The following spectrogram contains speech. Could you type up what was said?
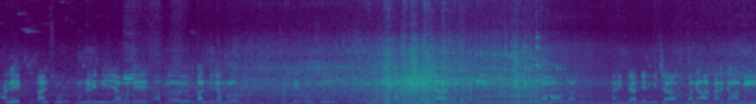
अनेक दानशूर मंडळींनी यामध्ये आपलं योगदान दिल्यामुळं प्रत्येक वर्षी या ठिकाणी जमा होतात. आणि त्या देणगीच्या रूपाने हा कार्यक्रम आम्ही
